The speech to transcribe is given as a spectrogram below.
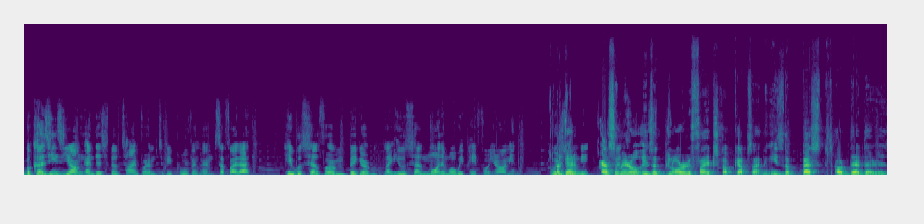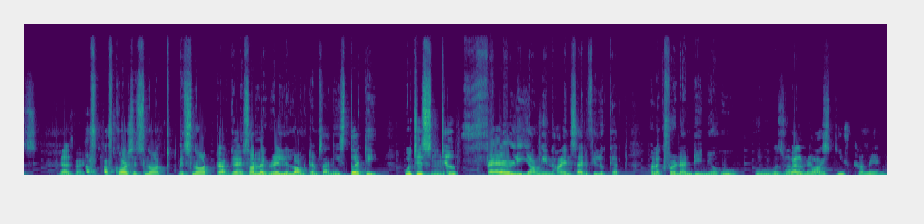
because he's young and there's still time for him to be proven and stuff like that, he will sell for a bigger, like he will sell more than what we paid for. You know what I mean? Gonna Again, be- Casemiro is a glorified stopgap signing. He's the best out there there is. That's very true. Of, of course, it's not. It's not. Again, it's not like really long term signing. He's thirty, which is Mm. still fairly young in hindsight. If you look at like Fernandinho, who who was But well remember, past. he's coming.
